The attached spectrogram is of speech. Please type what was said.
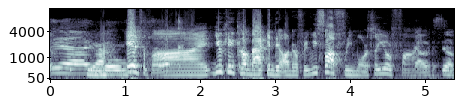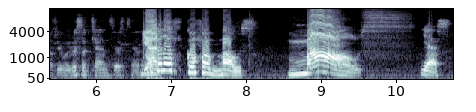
Yeah, Yeah. know. it's fine. You can come back in the other three. We still have three more, so you're fine. Yeah, we still have three more. There's a chance. There's a chance. Yeah. I'm gonna go for mouse. Mouse. Yes.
